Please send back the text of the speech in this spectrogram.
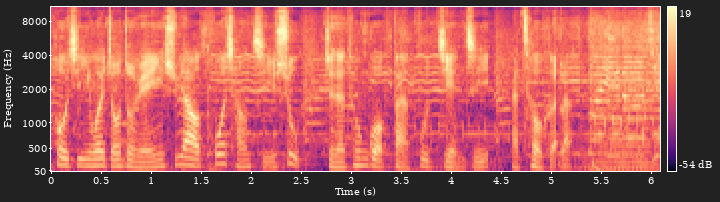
后期因为种种原因需要拖长集数，只能通过反复剪辑来凑合了。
